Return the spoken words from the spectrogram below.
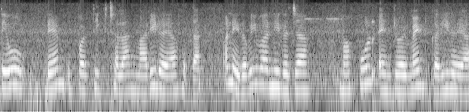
તેઓ ડેમ ઉપરથી છલાંગ મારી રહ્યા હતા અને રવિવારની રજામાં ફૂલ એન્જોયમેન્ટ કરી રહ્યા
